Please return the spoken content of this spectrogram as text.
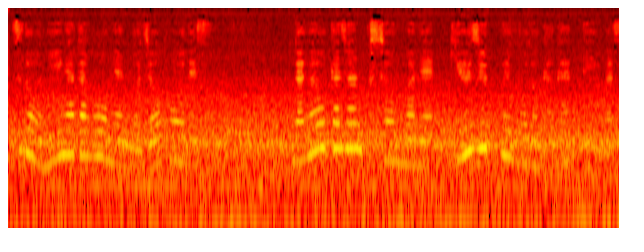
鉄道新潟方面の情報です。長岡ジャンクションまで90分ほどかかっています。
